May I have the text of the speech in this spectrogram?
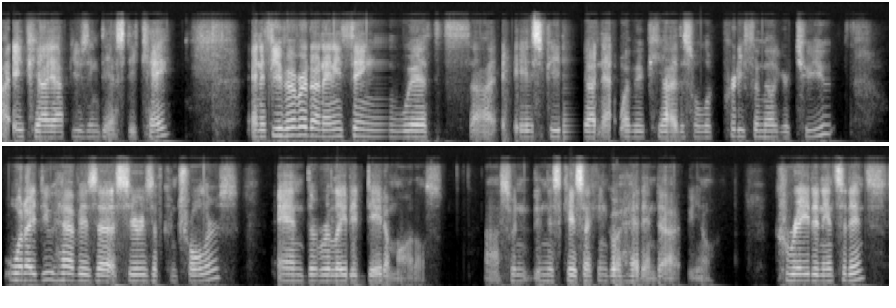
uh, API app using the SDK. And if you've ever done anything with uh, ASP.NET Web API, this will look pretty familiar to you. What I do have is a series of controllers, and the related data models. Uh, so in, in, this case, I can go ahead and uh, you know create an incident.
